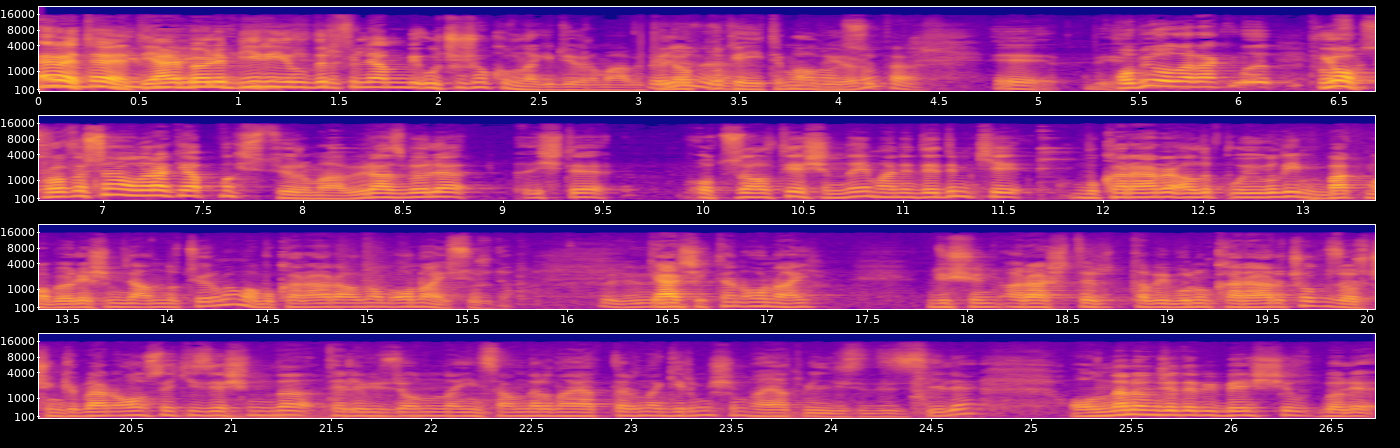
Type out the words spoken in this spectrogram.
Evet evet yani böyle bir yıldır falan bir uçuş okuluna gidiyorum abi. Öyle Pilotluk mi? eğitimi Aa, alıyorum. Süper. Ee, Hobi olarak mı? Yok profes- profesyonel olarak yapmak istiyorum abi. Biraz böyle işte 36 yaşındayım. Hani dedim ki bu kararı alıp uygulayayım. Bakma böyle şimdi anlatıyorum ama bu kararı almam 10 ay sürdü. Öyle mi? Gerçekten 10 ay. Düşün, araştır. Tabii bunun kararı çok zor. Çünkü ben 18 yaşında televizyonla insanların hayatlarına girmişim. Hayat Bilgisi dizisiyle. Ondan önce de bir 5 yıl böyle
